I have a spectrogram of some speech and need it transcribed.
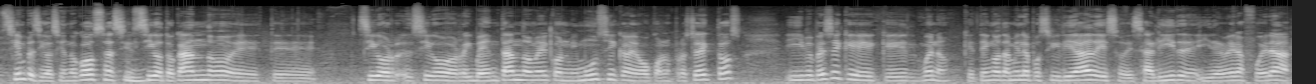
siempre sigo haciendo cosas, sigo tocando, este, sigo, sigo reinventándome con mi música o con los proyectos. Y me parece que, bueno, que tengo también la posibilidad de eso, de salir y de ver afuera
